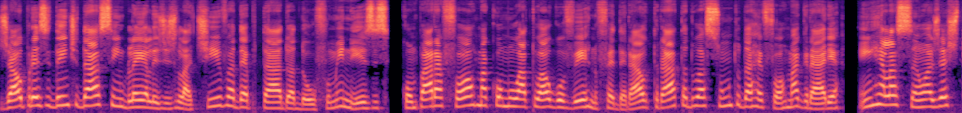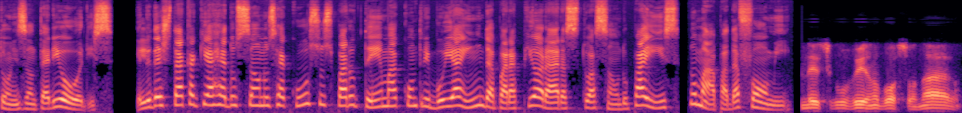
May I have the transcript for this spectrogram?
Já o presidente da Assembleia Legislativa, deputado Adolfo Menezes, compara a forma como o atual governo federal trata do assunto da reforma agrária em relação a gestões anteriores. Ele destaca que a redução nos recursos para o tema contribui ainda para piorar a situação do país no mapa da fome. Nesse governo Bolsonaro,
